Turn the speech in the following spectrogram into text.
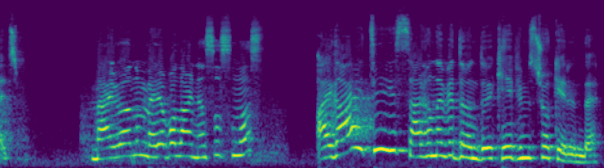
Nihal'cim. Merve Hanım merhabalar nasılsınız? Ay gayet iyiyiz. Serhan eve döndü. Keyfimiz çok yerinde.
